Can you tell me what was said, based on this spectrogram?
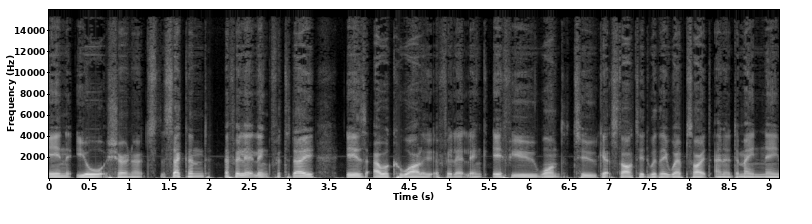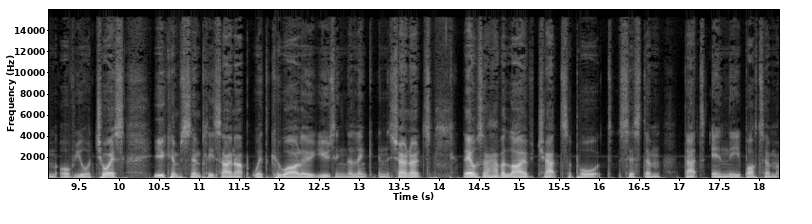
in your show notes. The second affiliate link for today is our Kualo affiliate link. If you want to get started with a website and a domain name of your choice, you can simply sign up with Kualo using the link in the show notes. They also have a live chat support system that's in the bottom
